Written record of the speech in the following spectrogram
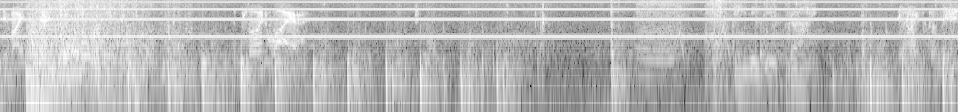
Device set. Deployed wire. EDD prime. Start clear.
